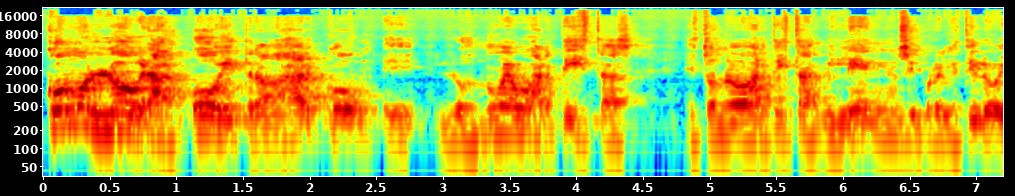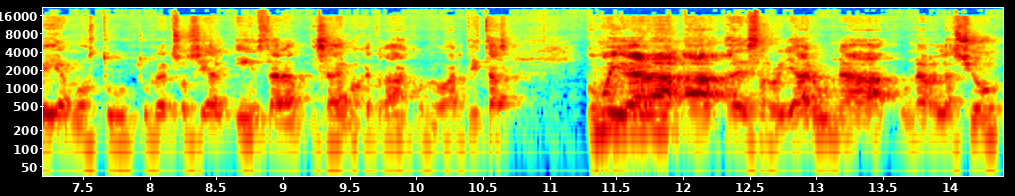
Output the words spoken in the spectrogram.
¿Cómo logras hoy trabajar con los nuevos artistas, estos nuevos artistas millennials y por el estilo? Veíamos tu, red social Instagram y sabemos que trabajas con nuevos artistas. ¿Cómo llegar a, desarrollar una, una, relación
